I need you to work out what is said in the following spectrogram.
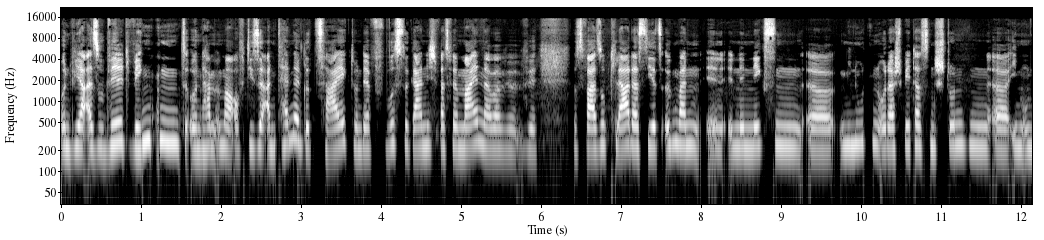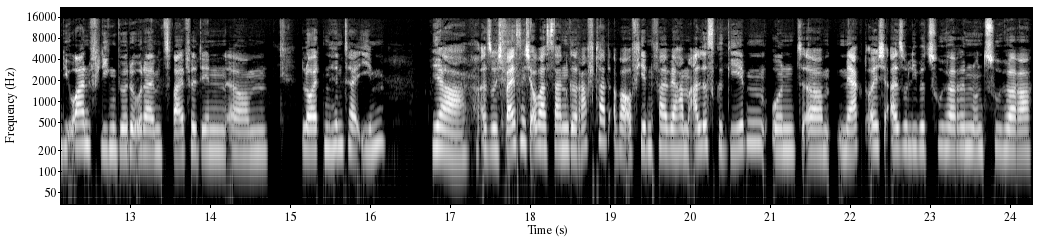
und wir also wild winkend und haben immer auf diese Antenne gezeigt und der wusste gar nicht, was wir meinen, aber wir, wir, das war so klar, dass die jetzt irgendwann in, in den nächsten äh, Minuten oder spätesten Stunden äh, ihm um die Ohren fliegen würde oder im Zweifel den ähm, Leuten hinter ihm. Ja, also ich weiß nicht, ob er es dann gerafft hat, aber auf jeden Fall, wir haben alles gegeben und ähm, merkt euch also, liebe Zuhörerinnen und Zuhörer,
